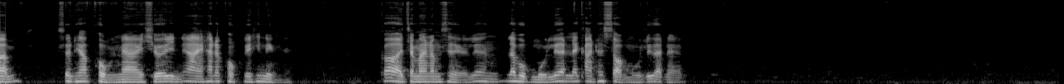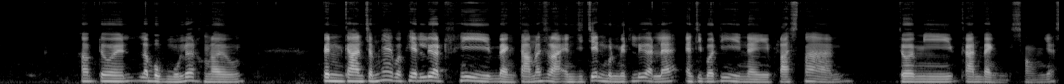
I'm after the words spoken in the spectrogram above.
ครับสวัสดีครับ ผมนายเชวลินอ้ายห้าทับหกเลขที่หนึ่งก็จะมานำเสนอเรื่องระบบหมู่เลือดและการทดสอบหมู่เลือดนะครับ ครับโดยระบบหมู่เลือดของเรา เป็นการจำแนกประเภทเลือดที่แบ่งตามลักษณะแอนติเจนบนเม็ดเลือดและแอนติบอดีในพลาสมาโดยมีการแบ่งสองอย่าง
